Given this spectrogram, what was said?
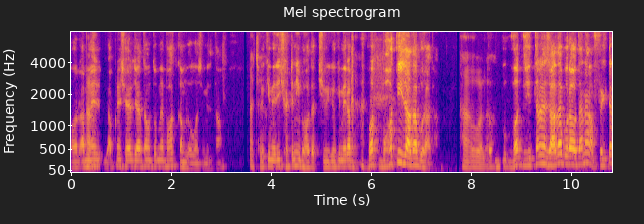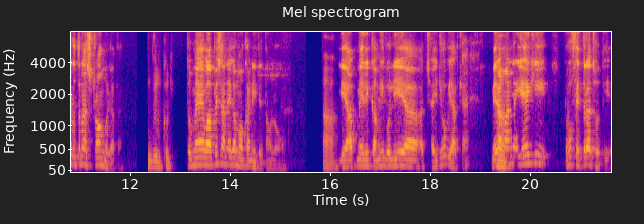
और अब हाँ। मैं अपने शहर जाता हूँ तो मैं बहुत कम लोगों से मिलता हूँ अच्छा। क्योंकि मेरी छटनी बहुत अच्छी हुई क्योंकि मेरा वक्त बहुत ही ज़्यादा बुरा था। हाँ वो वाला। तो वक्त जितना ज़्यादा बुरा होता है ना फ़िल्टर उतना स्ट्रांग हो जाता है। बिल्कुल। तो मैं वापस आने का मौका नहीं देता हूँ लोगों को। हाँ। ये आप मेरी कमी बोलिए या अच्छाई जो भी आप चाहें मेरा हाँ। मानना यह है कि वो फितरत होती है।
